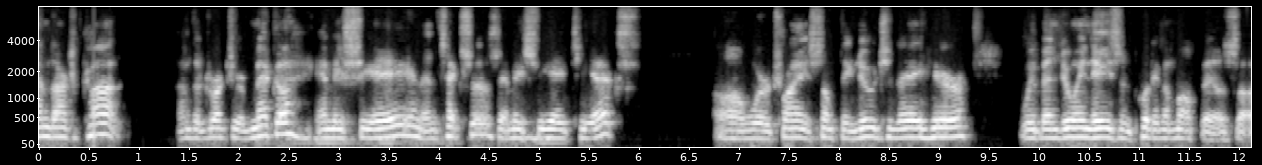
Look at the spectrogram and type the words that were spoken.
I'm Dr. Cott. I'm the director of MECA, MECA, and then Texas, MECA TX. Uh, we're trying something new today here. We've been doing these and putting them up as uh,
